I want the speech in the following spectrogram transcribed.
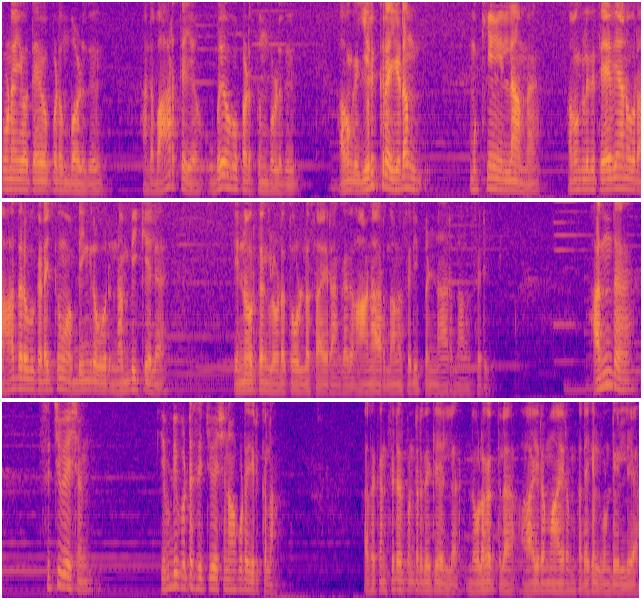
துணையோ தேவைப்படும் பொழுது அந்த வார்த்தையை உபயோகப்படுத்தும் பொழுது அவங்க இருக்கிற இடம் முக்கியம் இல்லாமல் அவங்களுக்கு தேவையான ஒரு ஆதரவு கிடைக்கும் அப்படிங்கிற ஒரு நம்பிக்கையில் இன்னொருத்தங்களோட தோளில் சாயிறாங்க. அது ஆணாக இருந்தாலும் சரி பெண்ணாக இருந்தாலும் சரி. அந்த சுச்சுவேஷன் எப்படிப்பட்ட சுச்சுவேஷனாக கூட இருக்கலாம். அதை கன்சிடர் பண்ணுறதுக்கே இல்லை. இந்த உலகத்தில் ஆயிரம் ஆயிரம் கதைகள் உண்டு இல்லையா?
